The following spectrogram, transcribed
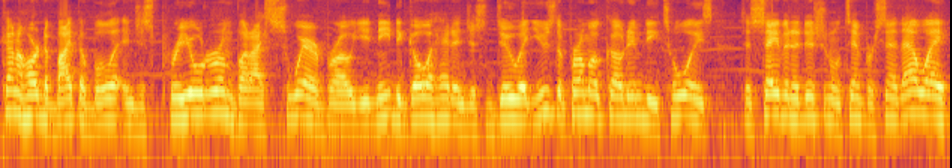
kind of hard to bite the bullet and just pre-order them, but I swear, bro, you need to go ahead and just do it. Use the promo code MD Toys to save an additional 10%. That way,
